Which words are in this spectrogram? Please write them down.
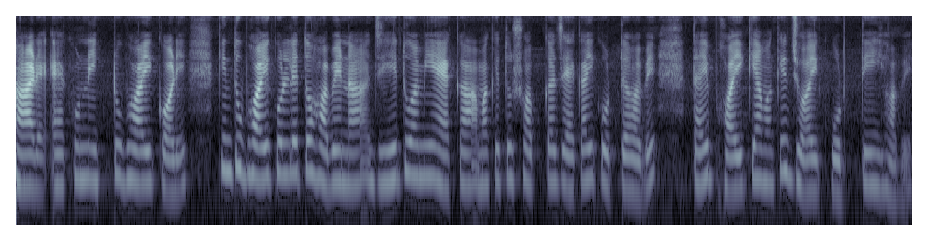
আর এখন একটু ভয় করে। কিন্তু ভয় করলে তো হবে না। যেহেতু আমি একা, আমাকে তো সব কাজ একাই করতে হবে। তাই ভয়কে আমাকে জয় করতেই হবে।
